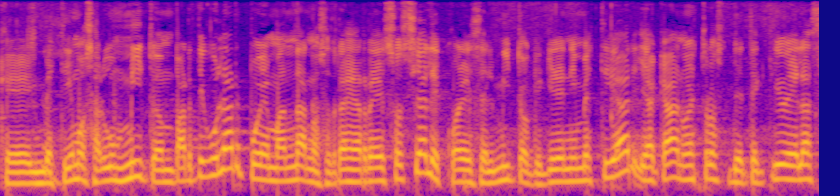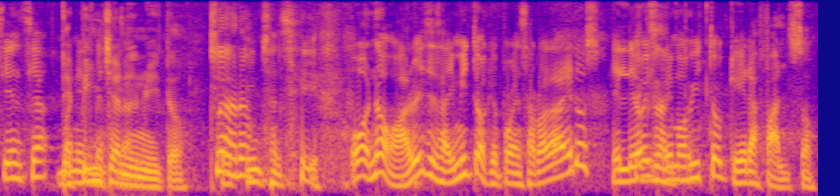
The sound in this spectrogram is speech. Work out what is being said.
que investiguemos algún mito en particular, pueden mandarnos a través de redes sociales cuál es el mito que quieren investigar y acá nuestros detectives de la ciencia Te van pinchan el mito. Claro. Te pinchan, sí. O no, a veces hay mitos que pueden ser verdaderos. El de hoy Exacto. hemos visto que era falso.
